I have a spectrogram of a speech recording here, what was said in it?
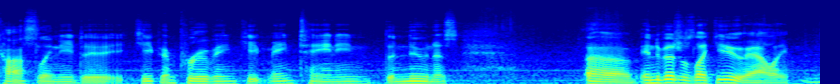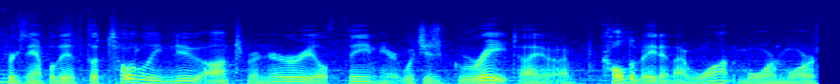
constantly need to keep improving, keep maintaining the newness. Uh, individuals like you, Allie, mm-hmm. for example, the, the, totally new entrepreneurial theme here, which is great. I, I cultivate it and I want more and more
